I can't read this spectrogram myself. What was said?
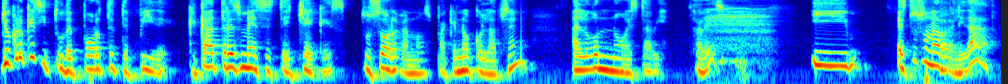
Yo creo que si tu deporte te pide que cada tres meses te cheques tus órganos para que no colapsen, algo no está bien, ¿sabes? Y esto es una realidad.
